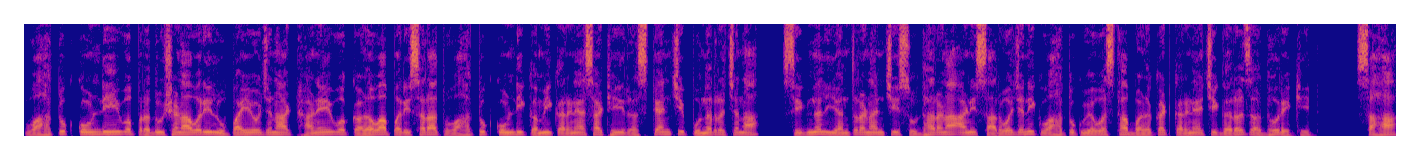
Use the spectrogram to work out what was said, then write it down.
वाहतूक कोंडी व प्रदूषणावरील उपाययोजना ठाणे व कळवा परिसरात वाहतूक कोंडी कमी करण्यासाठी रस्त्यांची पुनर्रचना सिग्नल यंत्रणांची सुधारणा आणि सार्वजनिक वाहतूक व्यवस्था बळकट करण्याची गरज अधोरेखित. सहा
